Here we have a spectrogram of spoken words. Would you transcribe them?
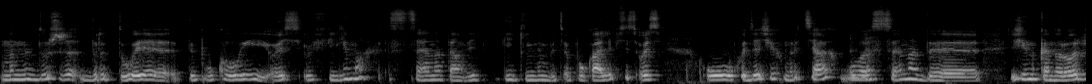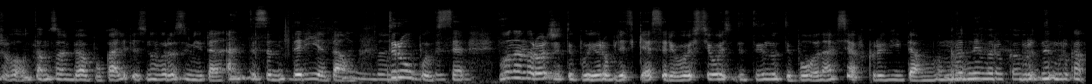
Мене дуже дратує, типу, коли ось у фільмах сцена там який-небудь апокаліпсис. Ось у ходячих мерцях була сцена, де жінка народжувала, там зомбі-апокаліпсис, ну ви розумієте, антисанітарія там. Ну, трупи, все. Вона народжує, типу, і роблять кесарєво, ось ось дитину, типу, вона вся в крові, там вона- Брудними руками. брудними руками.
